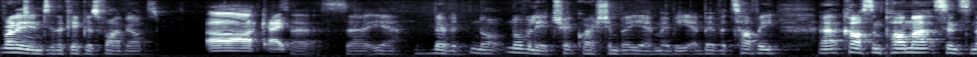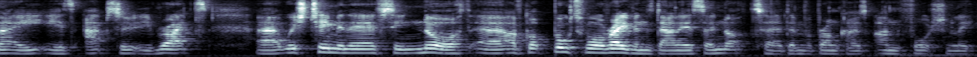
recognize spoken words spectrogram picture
running into the kicker's five yards. Ah, okay. So uh, yeah, bit of a, not not really a trick question, but yeah, maybe a bit of a toughie. Uh, Carson Palmer, Cincinnati is absolutely right. Uh, which team in the AFC North? Uh, I've got Baltimore Ravens down here, so not uh, Denver Broncos, unfortunately.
